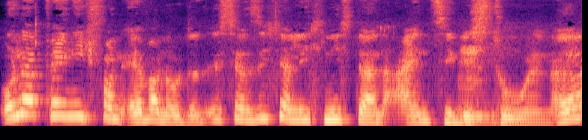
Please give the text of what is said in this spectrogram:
unabhängig von Evernote, das ist ja sicherlich nicht dein einziges mhm. Tool. Ne?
